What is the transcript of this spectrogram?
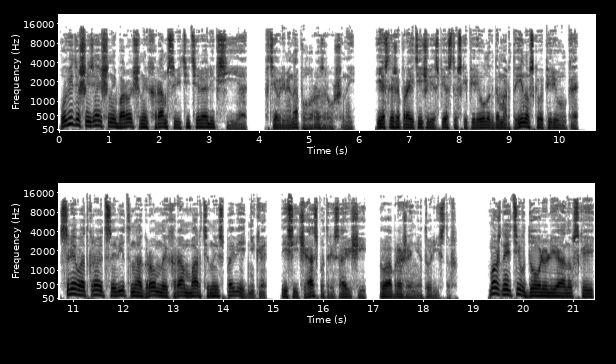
увидишь изящный барочный храм святителя Алексия, в те времена полуразрушенный. Если же пройти через Пестовский переулок до Мартыновского переулка, слева откроется вид на огромный храм Мартина Исповедника, и сейчас потрясающий воображение туристов. Можно идти вдоль Ульяновской,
